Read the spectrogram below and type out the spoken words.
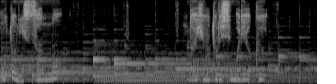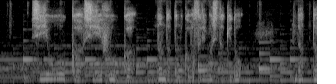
元日産の代表取締役 COO か CFO か何だったのか忘れましたけどだった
